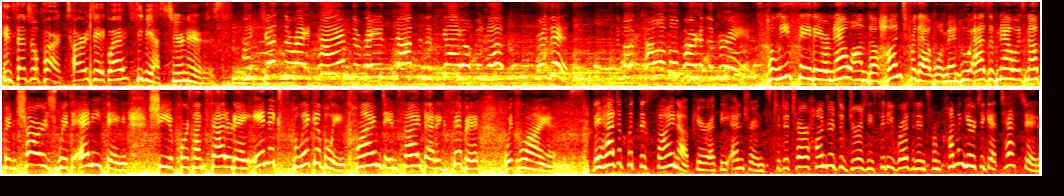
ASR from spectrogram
In Central Park, Tara Jakeway, CBS 2 News. At just the right time, the rain stopped Police say they are now on the hunt for that woman who, as of now, has not been charged with anything. She, of course, on Saturday inexplicably climbed inside that exhibit with lions. They had to put this sign up here at the entrance to deter hundreds of Jersey City residents from coming here to get tested.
